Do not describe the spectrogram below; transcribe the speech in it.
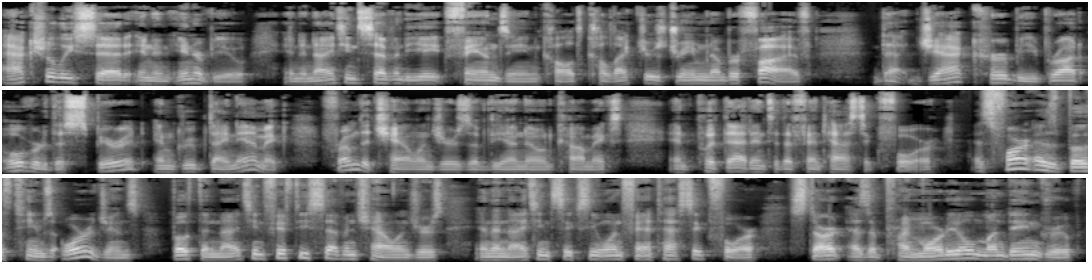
actually said in an interview in a 1978 fanzine called Collector's Dream Number 5 that Jack Kirby brought over the spirit and group dynamic from the challengers of the unknown comics and put that into the Fantastic Four. As far as both teams' origins, both the 1957 Challengers and the 1961 Fantastic Four start as a primordial mundane group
